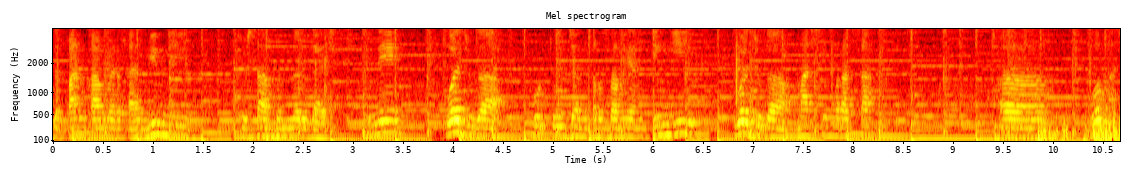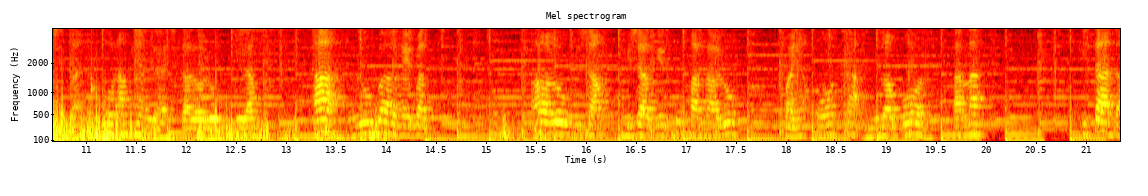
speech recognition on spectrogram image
depan kamera kayak gini susah bener guys. Ini gua juga butuh jam terbang yang tinggi. Gua juga masih merasa eh, gue masih banyak kurangnya guys. Kalau lu bilang ah lu bang hebat. Ah lu bisa bisa gitu karena lu banyak kuota. Enggak bon karena kita ada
